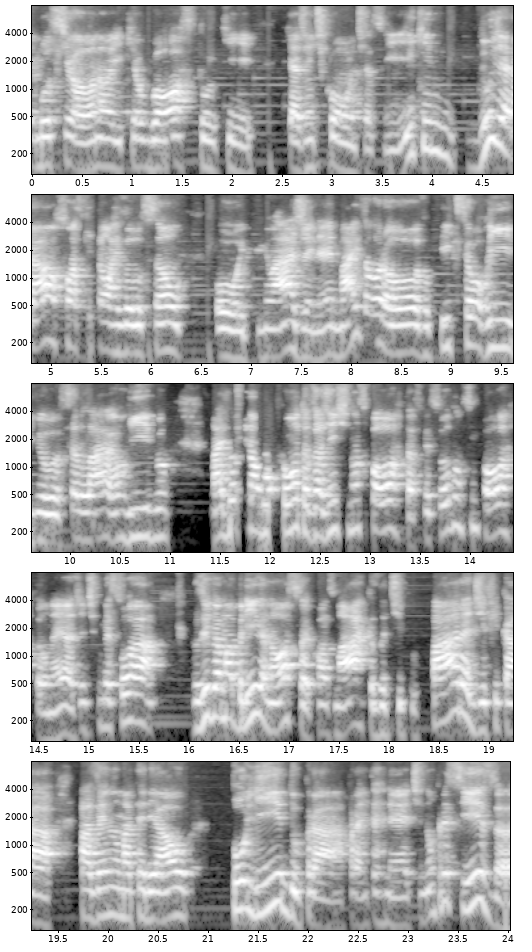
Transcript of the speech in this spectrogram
emocionam e que eu gosto que, que a gente conte, assim. E que, no geral, são as que estão a resolução ou imagem né, mais horrorosa, o pixel horrível, o celular horrível, mas no final das contas, a gente não se importa, as pessoas não se importam, né? A gente começou a. Inclusive, é uma briga nossa com as marcas, do tipo, para de ficar fazendo material polido para a internet. Não precisa.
